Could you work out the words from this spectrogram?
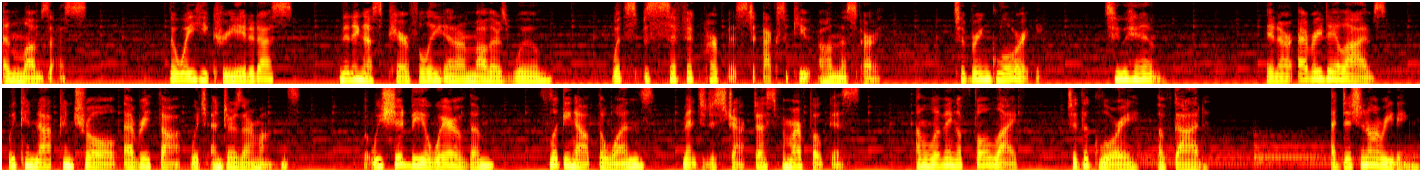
and loves us. The way he created us, knitting us carefully in our mother's womb, with specific purpose to execute on this earth, to bring glory to Him. In our everyday lives, we cannot control every thought which enters our minds, but we should be aware of them, flicking out the ones meant to distract us from our focus on living a full life to the glory of God. Additional reading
